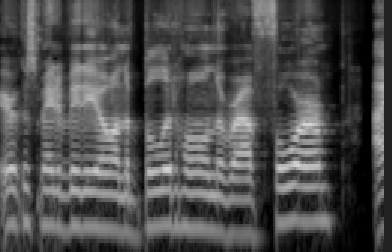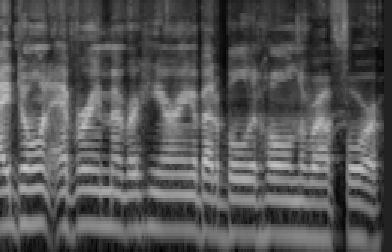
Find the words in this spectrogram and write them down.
erica's made a video on the bullet hole in the rav 4 I don't ever remember hearing about a bullet hole in the RAV4.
